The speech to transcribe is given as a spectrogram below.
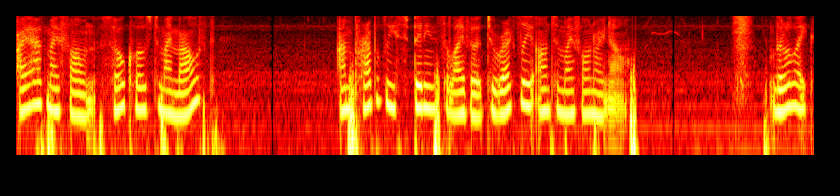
I have my phone so close to my mouth, I'm probably spitting saliva directly onto my phone right now. Little like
